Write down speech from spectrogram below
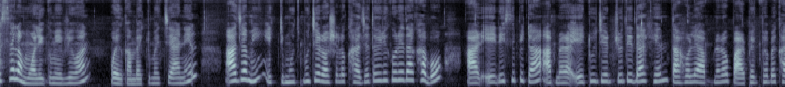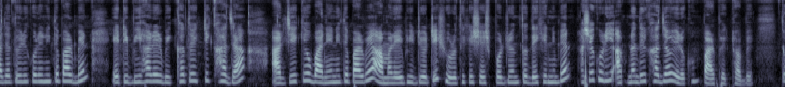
আসসালামু আলাইকুম everyone, welcome back to my channel. আজ আমি একটি মুচমুচে রসালো খাজা তৈরি করে দেখাবো। আর এই রেসিপিটা আপনারা এ টু জেড যদি দেখেন, তাহলে আপনারাও পারফেক্টভাবে খাজা তৈরি করে নিতে পারবেন। এটি বিহারের বিখ্যাত একটি খাজা। আর যে কেউ বানিয়ে নিতে পারবে, আমার এই ভিডিওটি শুরু থেকে শেষ পর্যন্ত দেখে নেবেন। আশা করি আপনাদের খাজাও এরকম পারফেক্ট হবে। তো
